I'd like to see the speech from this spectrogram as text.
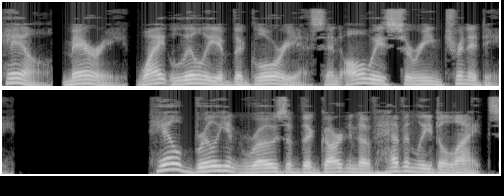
Hail, Mary, white lily of the glorious and always serene Trinity. Hail brilliant rose of the garden of heavenly delights.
